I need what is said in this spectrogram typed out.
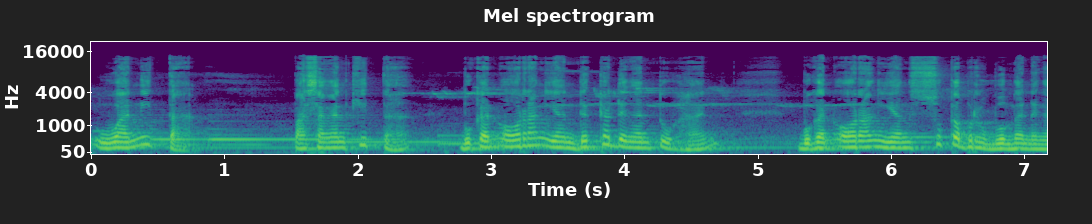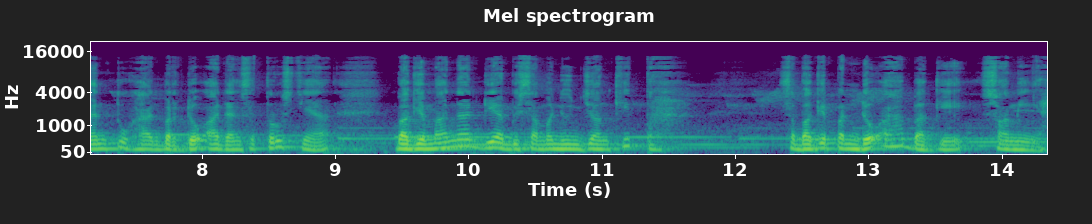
wanita, pasangan kita, bukan orang yang dekat dengan Tuhan, bukan orang yang suka berhubungan dengan Tuhan, berdoa dan seterusnya, bagaimana dia bisa menunjang kita sebagai pendoa bagi suaminya.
